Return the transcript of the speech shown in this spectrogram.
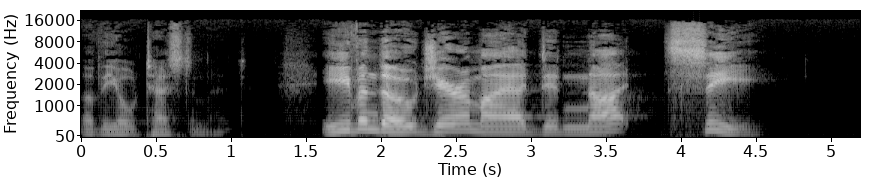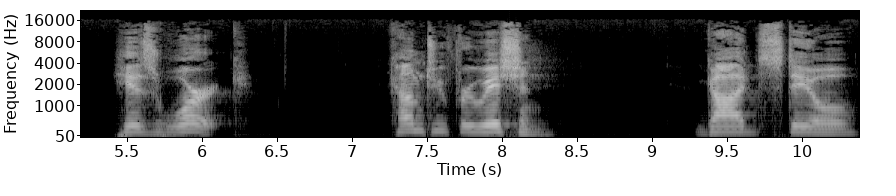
of the Old Testament even though Jeremiah did not see his work come to fruition, God still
